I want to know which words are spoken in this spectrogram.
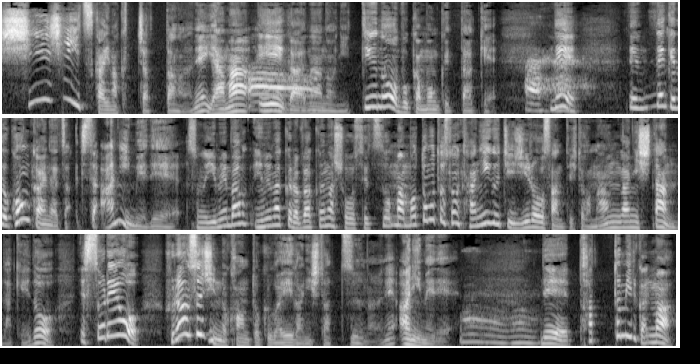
CG 使いまくっちゃったのよね。山映画なのにっていうのを僕は文句言ったわけ。はいで、で、だけど今回のやつは実はアニメで、その夢ば夢枕幕の小説を、まあもともとその谷口二郎さんって人が漫画にしたんだけど、でそれをフランス人の監督が映画にしたっつうのよね、アニメで。うんうん。で、パッと見るか、まあ、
